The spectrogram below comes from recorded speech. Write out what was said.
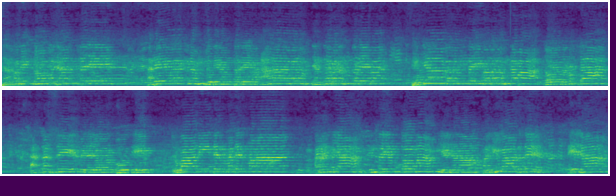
సర్వవిఘ్నోపశాంతయే తదేవ లగ్నం సుదినం తదేవ నానాబలం చంద్రబలం తదేవ విద్యాబలం దైవబలం నవాదోరుడ్డ తత్ర శ్రీర్విజయోర్భూతి ధ్రువానీతిర్మతిర్మమ అరణ్యాం చింతయంతో మాం ఏ జనా పర్యుపాసతే తేషాం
